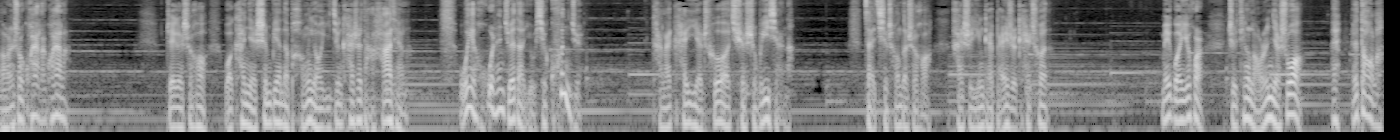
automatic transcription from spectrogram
老人说：“快了，快了。”这个时候，我看见身边的朋友已经开始打哈欠了。我也忽然觉得有些困倦，看来开夜车确实危险呢。在启程的时候，还是应该白日开车的。没过一会儿，只听老人家说：“哎哎，到了，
